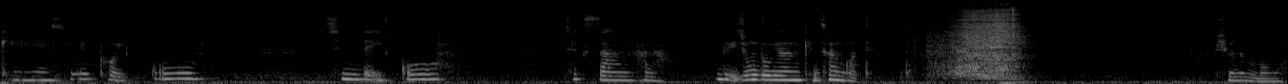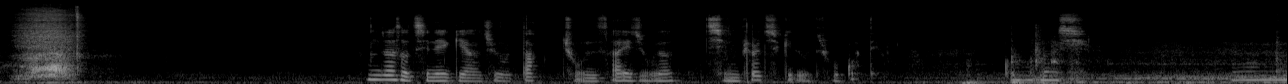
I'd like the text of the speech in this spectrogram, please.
이렇게 슬리퍼 있고 침대 있고 책상 하나. 근데 이 정도면 괜찮은 것 같아요. 뷰는 뭐 혼자서 지내기 아주 딱 좋은 사이즈고요. 짐 펼치기도 좋을 것 같아요. 고방식. 음.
